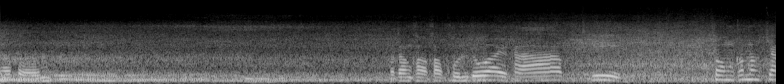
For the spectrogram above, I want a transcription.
ครับผมก็ต้องขอขอบคุณด้วยครับ ที่ส่งกำลังใจ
